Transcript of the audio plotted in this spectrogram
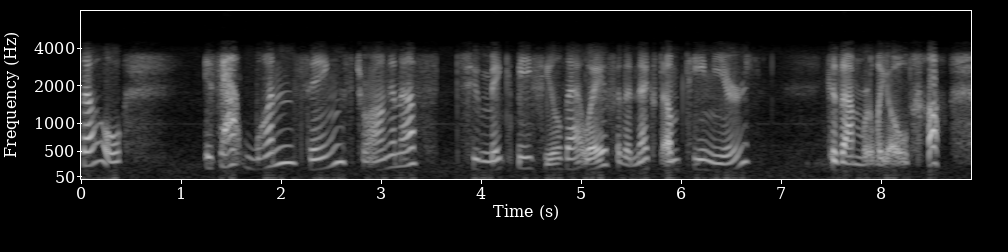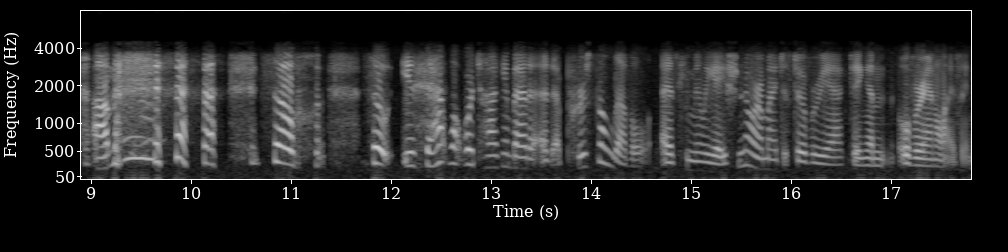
so, is that one thing strong enough to make me feel that way for the next umpteen years? Because I'm really old. um, so, so is that what we're talking about at a personal level as humiliation, or am I just overreacting and overanalyzing?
